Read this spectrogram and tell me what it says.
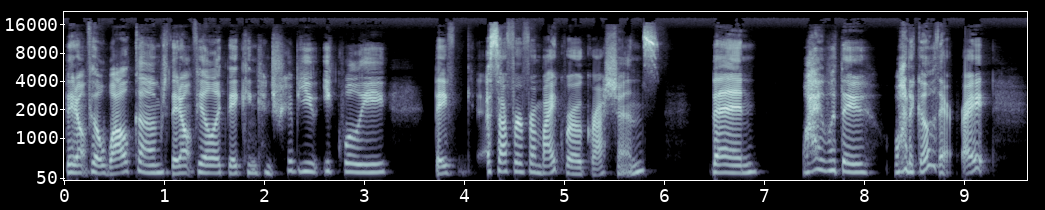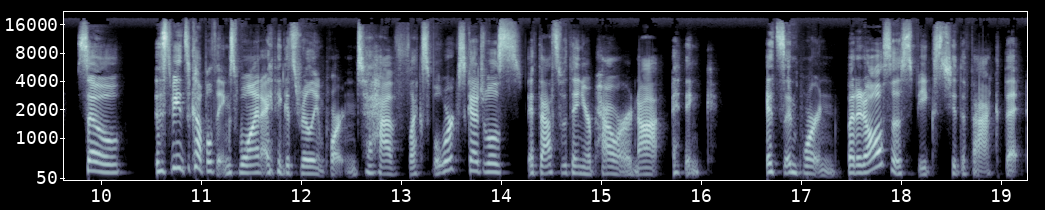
they don't feel welcomed, they don't feel like they can contribute equally, they suffer from microaggressions, then why would they want to go there, right? So this means a couple things. One, I think it's really important to have flexible work schedules. If that's within your power or not, I think it's important. But it also speaks to the fact that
